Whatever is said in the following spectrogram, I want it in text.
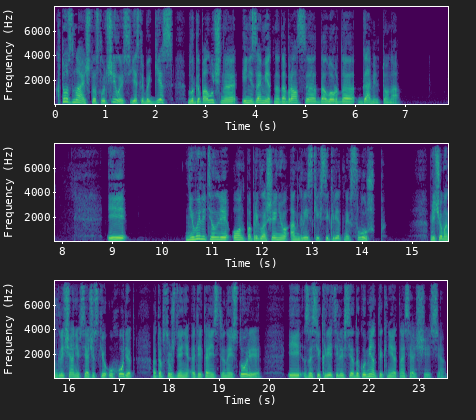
Кто знает, что случилось, если бы Гесс благополучно и незаметно добрался до лорда Гамильтона. И не вылетел ли он по приглашению английских секретных служб? Причем англичане всячески уходят от обсуждения этой таинственной истории – и засекретили все документы, к ней относящиеся.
